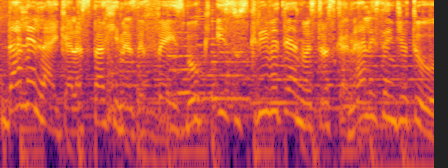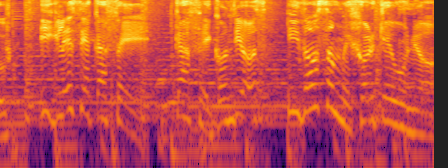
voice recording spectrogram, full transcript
Dale like a las páginas de Facebook y suscríbete a nuestros canales en YouTube. Iglesia Café, Café con Dios y dos son mejor que uno.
